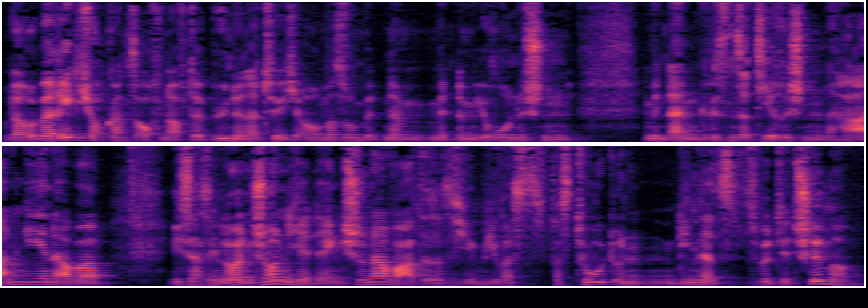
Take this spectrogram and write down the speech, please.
und darüber rede ich auch ganz offen auf der Bühne, natürlich auch immer so mit einem, mit einem ironischen, mit einem gewissen satirischen Herangehen, aber ich sage den Leuten schon, ich hätte eigentlich schon erwartet, dass sich irgendwie was, was tut und im Gegensatz, es wird jetzt schlimmer.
